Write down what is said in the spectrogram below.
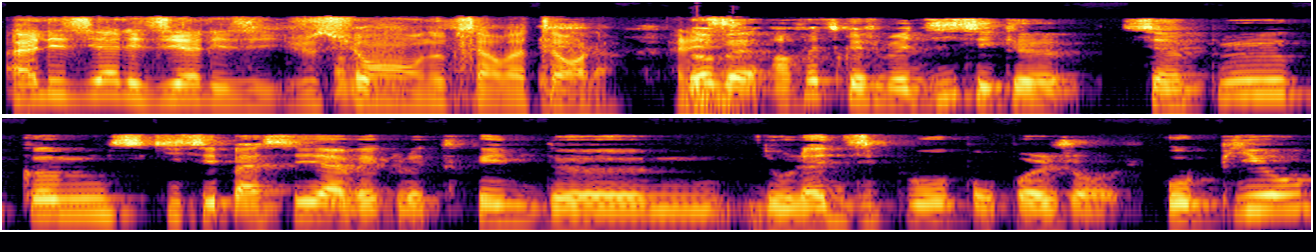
Allez-y, allez-y, allez-y. Je suis en, observateur là. Non, ben, en fait, ce que je me dis, c'est que c'est un peu comme ce qui s'est passé avec le trade de d'Oladipo pour Paul George. Au pire,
